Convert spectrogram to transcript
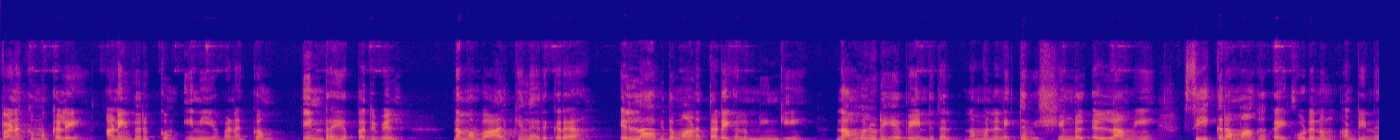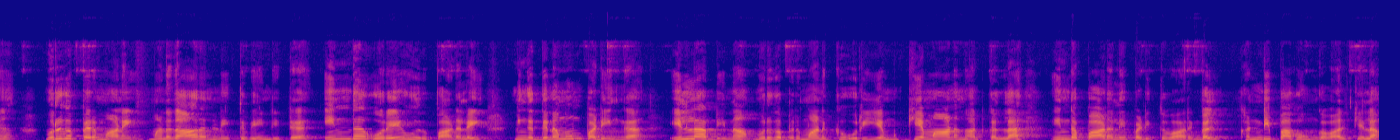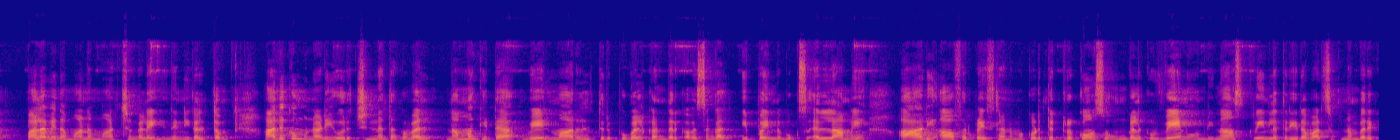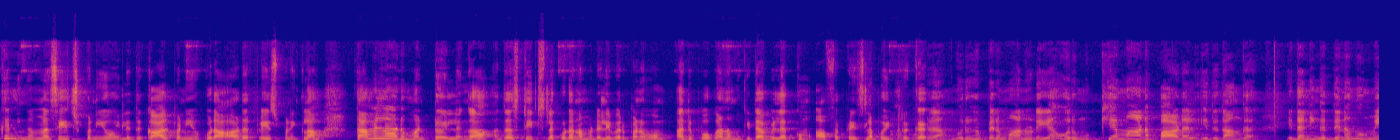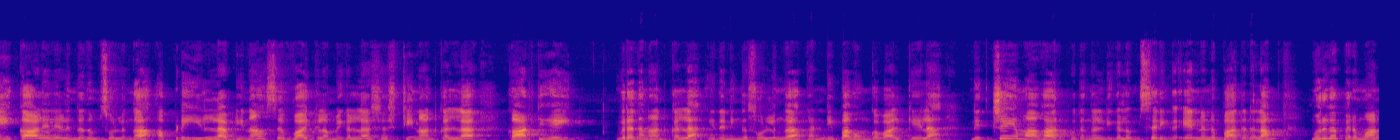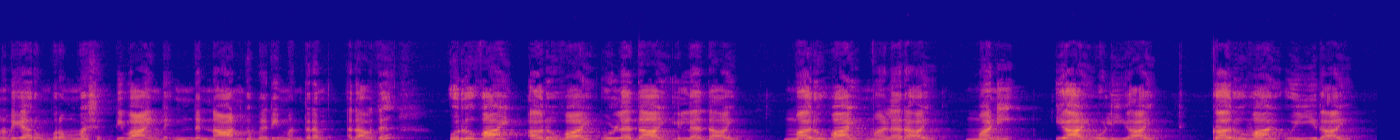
வணக்கம் மக்களே அனைவருக்கும் இனிய வணக்கம். இன்றைய பதிவில் நம்ம வாழ்க்கையில் இருக்கிற எல்லா விதமான தடைகளும் நீங்கி நம்மளுடைய வேண்டுதல் நம்ம நினைத்த விஷயங்கள் எல்லாமே சீக்கிரமாக கைகூடணும் அப்படின்னு முருகப்பெருமானை மனதார நினைத்து வேண்டிட்டு இந்த ஒரே ஒரு பாடலை நீங்கள் தினமும் படிங்க. இல்லை அப்படின்னா முருகப்பெருமானுக்கு உரிய முக்கியமான நாட்களில் இந்த பாடலை படித்து வாருங்கள். கண்டிப்பாக உங்கள் வாழ்க்கையில் பலவிதமான மாற்றங்களை இது நிகழ்த்தும். அதுக்கு முன்னாடி ஒரு சின்ன தகவல். நம்மக்கிட்ட வேல்மாறல் திருப்புகழ் கந்தர் கவசங்கள் இப்போ இந்த புக்ஸ் எல்லாமே ஆடி ஆஃபர் ப்ரைஸில் நம்ம கொடுத்துட்ருக்கோம். ஸோ உங்களுக்கு வேணும் அப்படின்னா ஸ்க்ரீனில் தெரிகிற வாட்ஸ்அப் நம்பருக்கு நீங்கள் மெசேஜ் பண்ணியோ இல்லை இது கால் பண்ணியோ கூட ஆர்டர் ப்ளேஸ் பண்ணிக்கலாம். தமிழ்நாடு மட்டும் இல்லைங்க அதர் ஸ்டேட்ஸில் கூட நம்ம டெலிவர் பண்ணுவோம். அது போக நம்மக்கிட்ட விளக்கும் ஆஃபர் ப்ரைஸில் போயிட்டுருக்கு முருகப்பெருமானுடைய ஒரு முக்கியமான பாடல் இதுதாங்க. இதை நீங்கள் தினமுமே காலையில் எழுந்ததும் சொல்லுங்கள் அப்படி இல்லை அப்படின்னா செவ்வாய்க்கிழமைகளில் சஷ்டி நாட்களில் கார்த்திகை விரத நாட்களில் இதை நீங்கள் சொல்லுங்கள் கண்டிப்பாக உங்கள் வாழ்க்கையில் நிச்சயமாக அற்புதங்கள் நிகழும். சரிங்க. என்னென்னு பார்த்துடலாம். முருகப்பெருமானுடைய ரொம்ப ரொம்ப சக்தி வாய்ந்த இந்த நான்கு வரி மந்திரம். அதாவது உருவாய் அருவாய் உளதாய் இளதாய் மறுவாய் மலராய் மணியாய் ஒளியாய் கருவாய் உயிராய்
